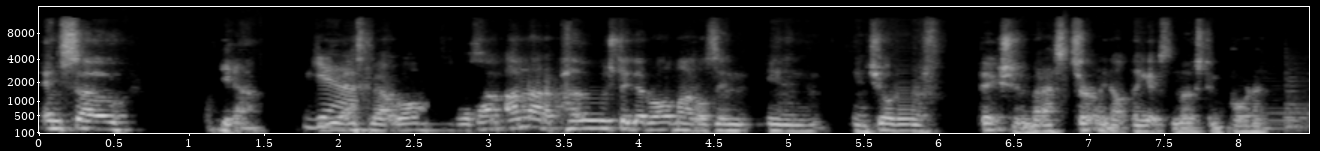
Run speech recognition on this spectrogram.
And so, you know, you yeah. ask about role models. I'm, I'm not opposed to good role models in, in, in children's fiction, but I certainly don't think it's the most important.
